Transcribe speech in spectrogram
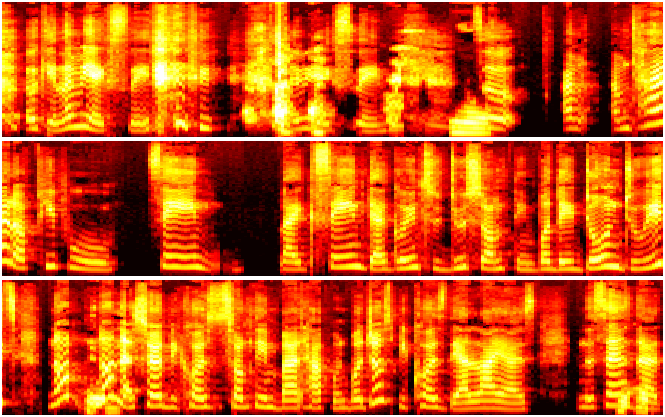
okay, let me explain. let me explain. yeah, So I'm I'm tired of people saying like saying they're going to do something but they don't do it. Not not necessarily because something bad happened, but just because they're liars in the sense yeah, that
